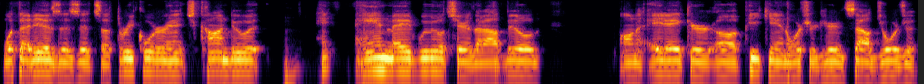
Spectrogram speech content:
what that is is it's a three quarter inch conduit mm-hmm. handmade wheelchair that I build on an eight acre uh, pecan orchard here in South Georgia.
